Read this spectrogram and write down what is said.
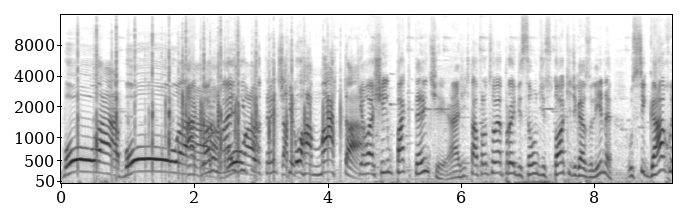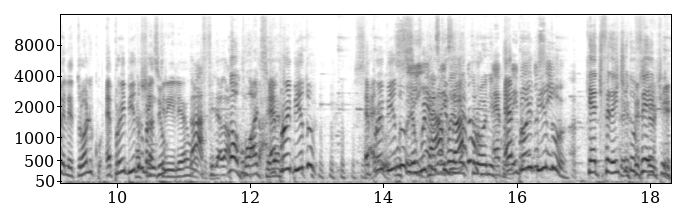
Boa! Boa! Agora o mais Boa. importante Essa que eu- porra mata! Que eu achei impactante. A gente tava falando sobre a proibição de estoque de gasolina. O cigarro eletrônico é proibido no Achei Brasil. trilha. Ah, filha da Não puta. pode ser. É proibido. É proibido. O Eu fui cigarro pesquisar. eletrônico. É É proibido, sim. proibido. Que é diferente do vape.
